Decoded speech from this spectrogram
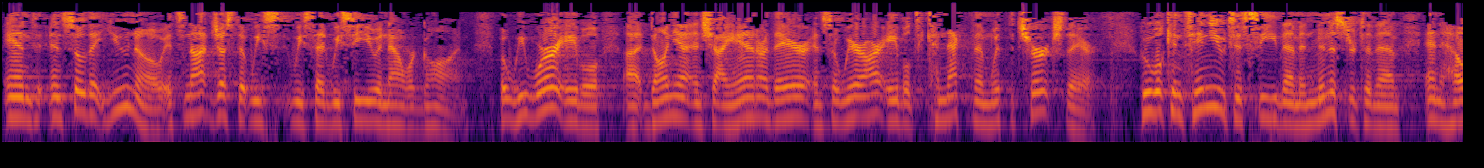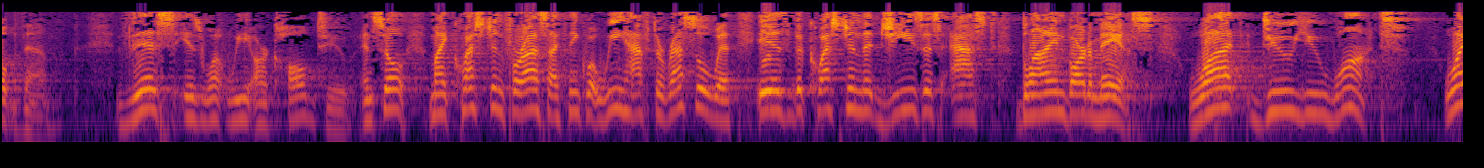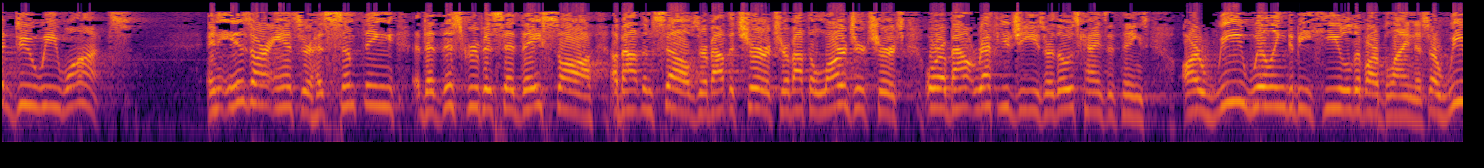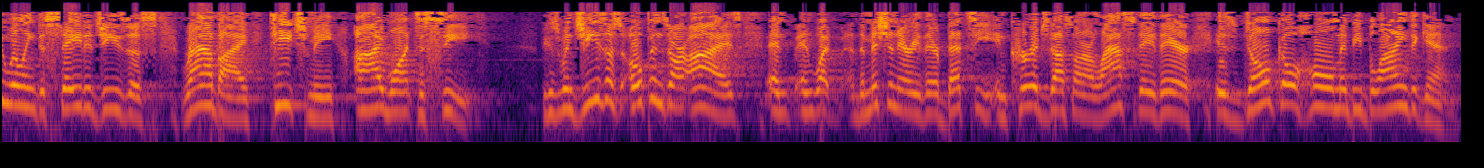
And, and so that you know, it's not just that we, we said we see you and now we're gone. But we were able, uh, Donya and Cheyenne are there, and so we are able to connect them with the church there, who will continue to see them and minister to them and help them. This is what we are called to. And so my question for us, I think what we have to wrestle with is the question that Jesus asked blind Bartimaeus. What do you want? What do we want? And is our answer, has something that this group has said they saw about themselves or about the church or about the larger church or about refugees or those kinds of things, are we willing to be healed of our blindness? Are we willing to say to Jesus, Rabbi, teach me, I want to see? Because when Jesus opens our eyes, and, and what the missionary there, Betsy, encouraged us on our last day there, is don't go home and be blind again.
